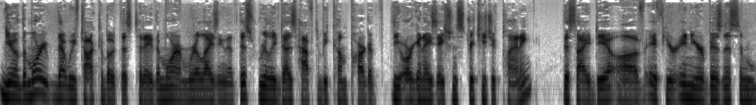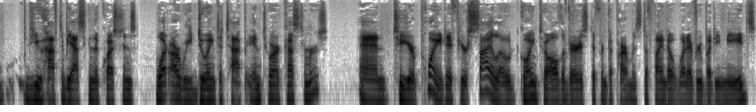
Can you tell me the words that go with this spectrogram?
You know, the more that we've talked about this today, the more I'm realizing that this really does have to become part of the organization's strategic planning. This idea of if you're in your business and you have to be asking the questions, what are we doing to tap into our customers? And to your point, if you're siloed, going to all the various different departments to find out what everybody needs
